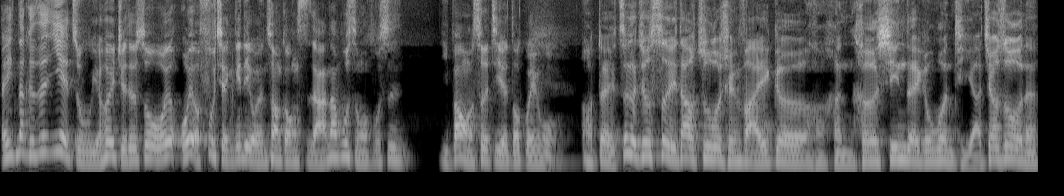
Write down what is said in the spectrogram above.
哎，那可是业主也会觉得说，我有我有付钱给你文创公司啊，那为什么不是你帮我设计的都归我？哦，对，这个就涉及到著作权法一个很核心的一个问题啊，叫做呢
